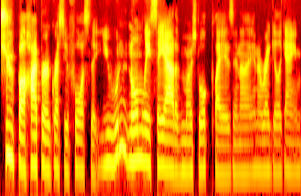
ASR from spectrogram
super hyper aggressive force that you wouldn't normally see out of most orc players in a in a regular game.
